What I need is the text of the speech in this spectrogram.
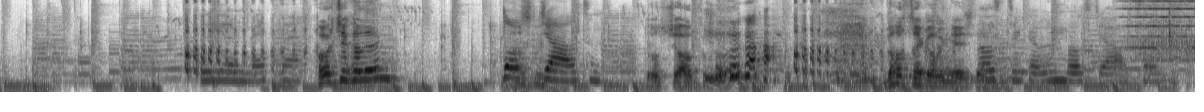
Hoşçakalın. Dostça altın. Dostça altında. Dostça kalın gençler. Dostça kalın dostça altın.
